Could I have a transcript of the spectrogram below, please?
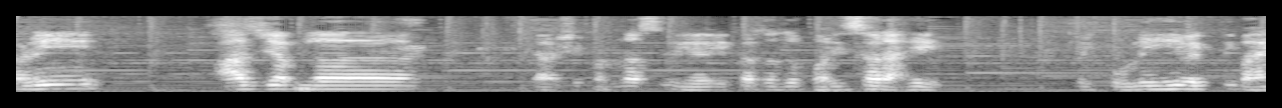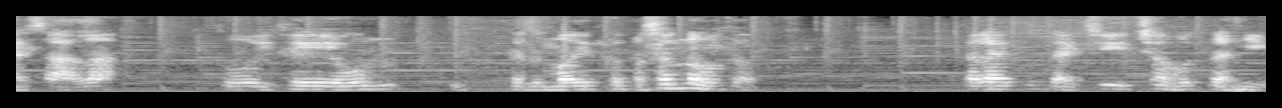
आणि आज जे आपला चारशे पन्नास एकरचा जो परिसर आहे ते कोणीही व्यक्ती बाहेरचा आला तो इथे येऊन त्याचं मन इतकं प्रसन्न होतं. त्याला जायची इच्छा होत नाही.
